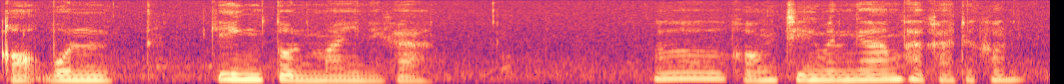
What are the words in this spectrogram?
เกาะบนกิ่งต้นไม้นี่ค่ะเออของจริงมันงามค่ะค่ะทุกคน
